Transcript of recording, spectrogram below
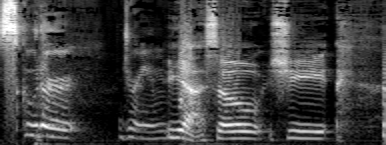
scooter dream. Yeah, so she.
